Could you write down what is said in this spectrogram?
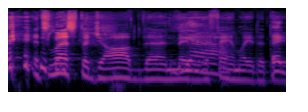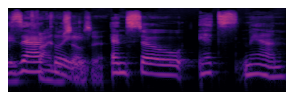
It's less the job than maybe the family that they find themselves in. and so it's man,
